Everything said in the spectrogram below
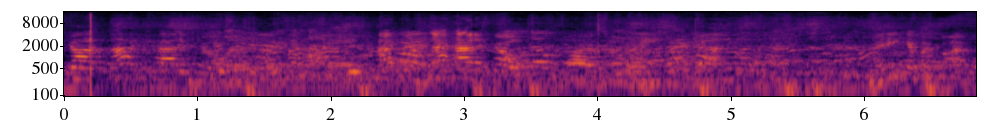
got that had to go. That, had to go. I didn't get my Bible.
